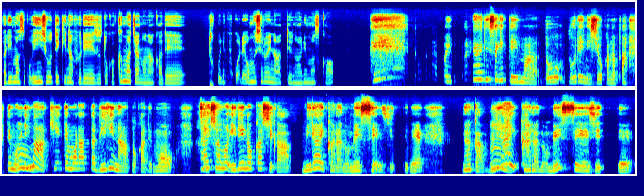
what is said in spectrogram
あります？こう印象的なフレーズとか、くまちゃんの中で、特にここで面白いなっていうのありますか？いっぱいありすぎて今、どう、どれにしようかなと。あ、でもうん。今聞いてもらったビギナーとかでも、最初の入りの歌詞が未来からのメッセージってね、なんか未来からのメッセージって、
